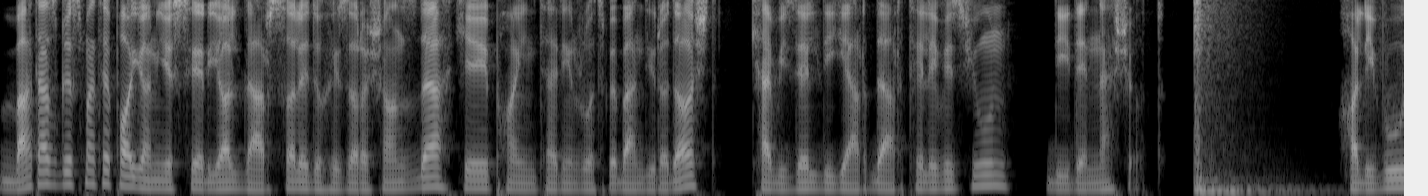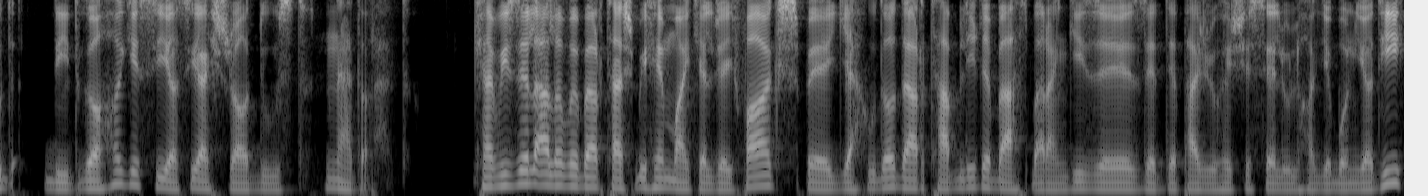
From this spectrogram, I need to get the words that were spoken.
بعد از قسمت پایانی سریال در سال 2016 که پایین ترین رتبه بندی را داشت کویزل دیگر در تلویزیون دیده نشد. هالیوود دیدگاه های سیاسیش را دوست ندارد. کویزل علاوه بر تشبیه مایکل جی فاکس به یهودا در تبلیغ بحث برانگیز ضد پژوهش سلول های بنیادی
